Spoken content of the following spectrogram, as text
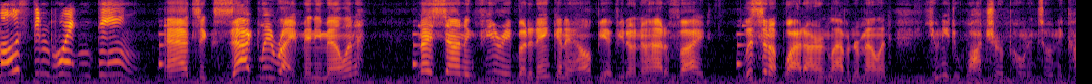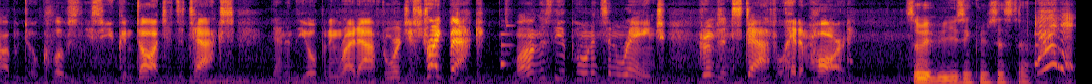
most important thing. That's exactly right, Mini Melon. Nice sounding theory, but it ain't gonna help you if you don't know how to fight. Listen up, White Iron Lavender Melon. You need to watch your opponent's Onikabuto closely so you can dodge its attacks. Then in the opening right afterwards, you strike back! As long as the opponent's in range, Crimson Staff will hit him hard. So wait, we're using Crimson Staff. Got it.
